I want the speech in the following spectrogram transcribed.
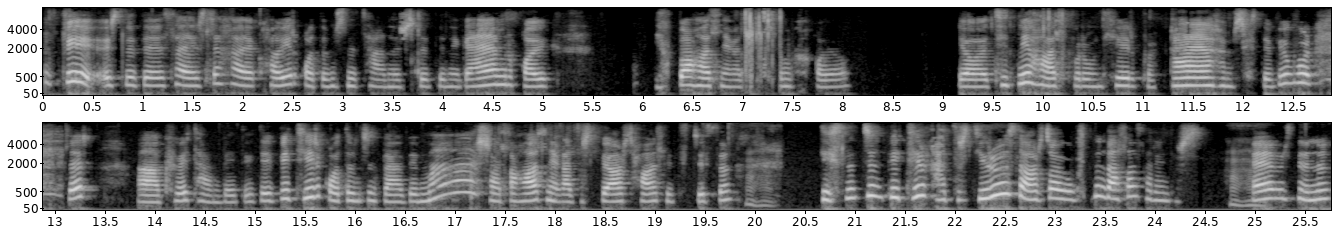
Би өстөдөө сая ярьслахаа яг хоёр гудамжны цаана өстөдөө нэг амар гоё Япон хоолны газарчлан байхгүй юу? Йоо, тэдний хоол бүр үнэхээр бүр гайхамшигтэй. Би бүр тэр а Кретан байдаг. Тэгээд би тэр гудамжинд байгаа би маш олон хоолны газарт би орж хоол идчихсэн. Тэгсэн чинь би тэр газарт ерөөсөө орж байгаагүй бүтэн 7 сарын турш. Амар сонин.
